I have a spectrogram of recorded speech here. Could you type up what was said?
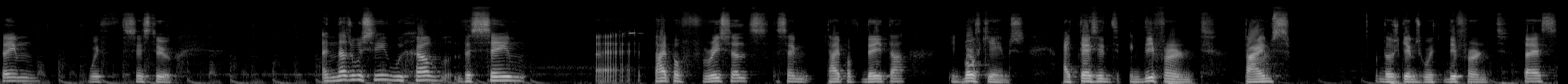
Same with CS2. And as we see, we have the same uh, type of results, the same type of data in both games. I tested in different times those games with different tests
